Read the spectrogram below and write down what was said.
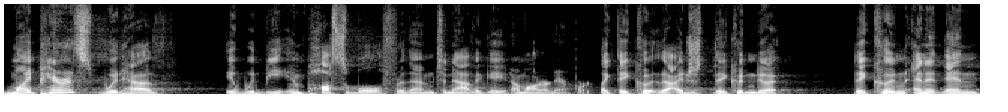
my parents would have it would be impossible for them to navigate a modern airport. Like they could i just they couldn't do it. They couldn't and it, and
